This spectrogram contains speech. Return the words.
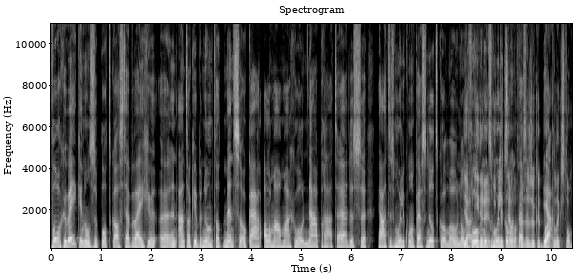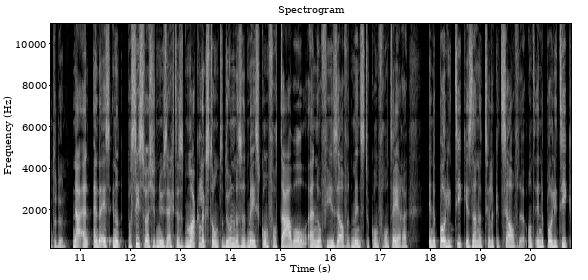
vorige week in onze podcast hebben wij ge- eh, een aantal keer benoemd dat mensen elkaar allemaal maar gewoon napraten. Hè? Dus eh, ja, het is moeilijk om aan personeel te komen. Oh, en dan ja, de en volgende, is moeilijk om aan hetzelfde. Dat is ook het Ja. makkelijkst om te doen. Nou, en, en dat is in het, precies zoals je het nu zegt. Het is het makkelijkste om te doen. Dat is het meest comfortabel. En hoef je jezelf het minst te confronteren. In de politiek is dat natuurlijk hetzelfde. Want in de politiek,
